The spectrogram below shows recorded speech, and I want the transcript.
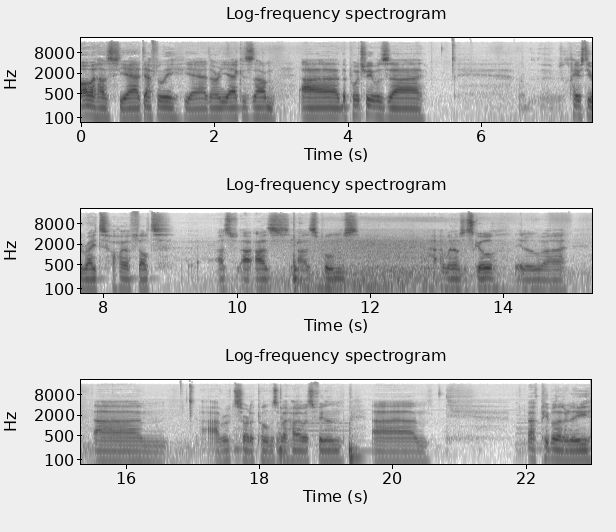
Oh, it has. Yeah, definitely. Yeah, darn. Yeah, because um, uh, the poetry was uh, I used to write how I felt as uh, as as poems uh, when I was at school. You know, uh, um, I wrote sort of poems about how I was feeling. Um, of people that I knew,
